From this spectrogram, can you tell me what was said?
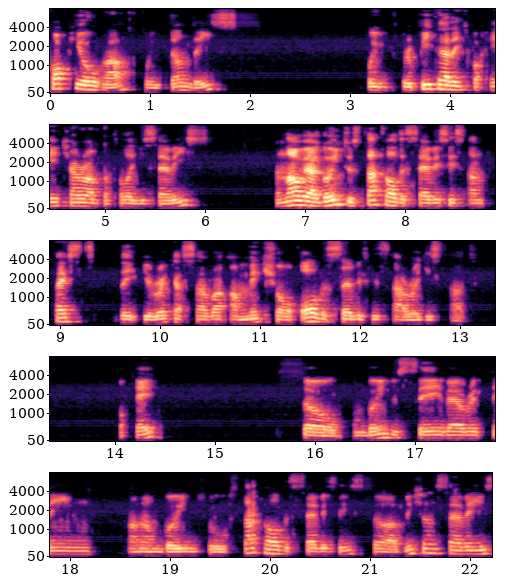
copy over. We've done this. We've repeated it for HR and pathology service. And now we are going to start all the services and test the Eureka server and make sure all the services are registered. Okay. So I'm going to save everything and I'm going to start all the services. So admission service.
